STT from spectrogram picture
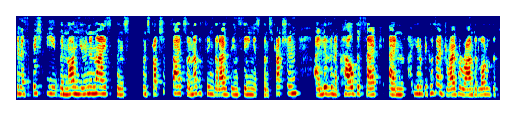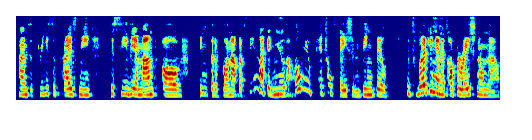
and especially the non-unionized cons- construction side. So another thing that I've been seeing is construction. I live in a cul-de-sac and, you know, because I drive around a lot of the times, it's really surprised me to see the amount of things that have gone up. I've seen like a new, a whole new petrol station being built it's working and it's operational now.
